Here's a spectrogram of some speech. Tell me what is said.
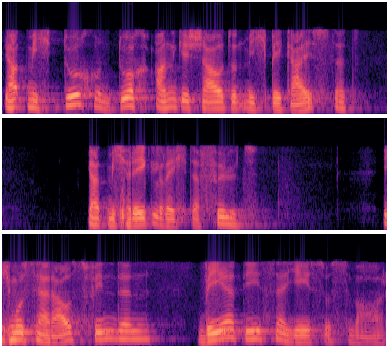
Er hat mich durch und durch angeschaut und mich begeistert. Er hat mich regelrecht erfüllt. Ich muss herausfinden, wer dieser Jesus war.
